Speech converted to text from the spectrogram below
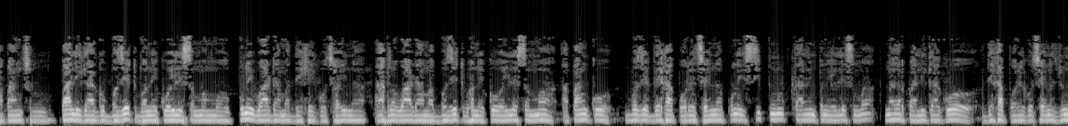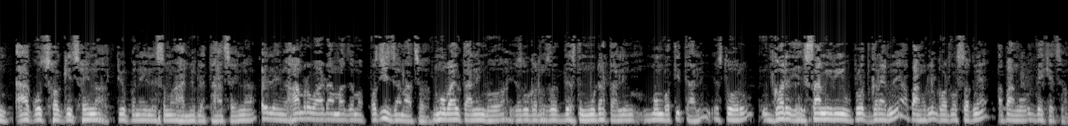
अपाङ छु। पालिकाको बजेट भनेको अहिलेसम्म म कुनै वार्डमा देखेको छैन। आफ्नो वार्डमा बजेट भनेको अहिलेसम्म अपाङको बजेट देखा परेको छैन। कुनै सिपमुख तालिम पनि अहिलेसम्म नगरपालिकाको देखा परेको छैन। जुन आएको छ कि छैन त्यो पनि अहिलेसम्म हामीहरूलाई थाहा छैन। अहिले हाम्रो वार्डमा जम्मा पच्चिस जना छ। मोबाइल तालिम भयो यस्तो गर्नु जस्तै मुढा तालिम मोमबत्ती तालिम यस्तोहरू गरे सामग्री उपलब्ध गरायो भने अपाङहरूले गर्न सक्ने अपाङहरू देखेछौँ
